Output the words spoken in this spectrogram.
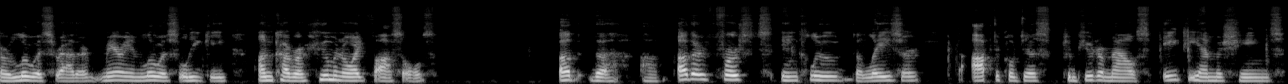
or Lewis rather, Mary and Louis Leakey uncover humanoid fossils. Of the uh, other firsts include the laser, the optical disc, computer mouse, ATM machines,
